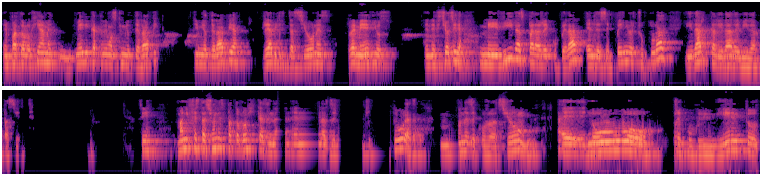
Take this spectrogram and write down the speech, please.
En patología médica tenemos quimioterapia, rehabilitaciones, remedios, en definición sería medidas para recuperar el desempeño estructural y dar calidad de vida al paciente. ¿Sí? Manifestaciones patológicas en, las estructuras, montones de corrosión, eh, no hubo recubrimientos,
